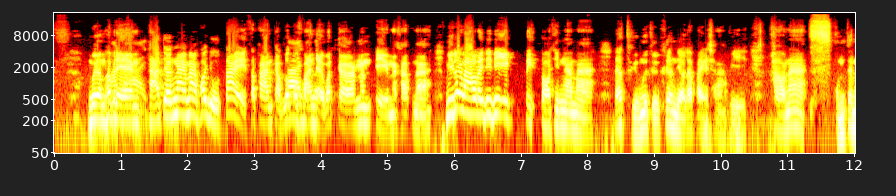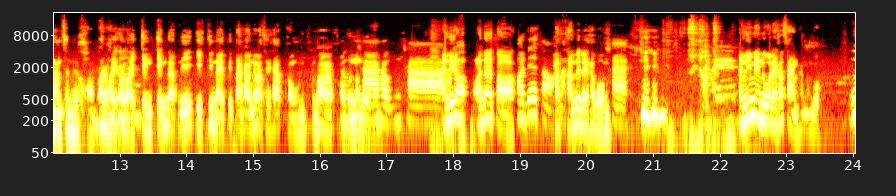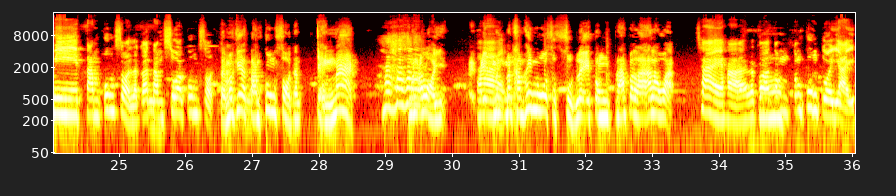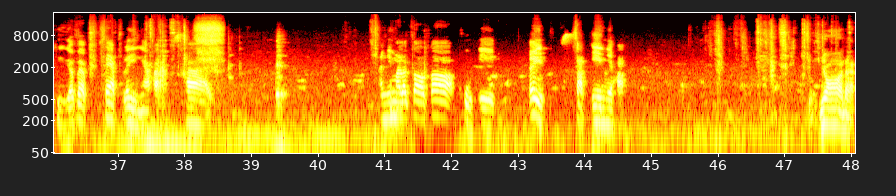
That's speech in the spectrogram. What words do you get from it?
เมืองพระประแดงใช่หาเจอง่ายมากเพราะอยู่ใต้สะพานกับรถใช่สะพานใหญ่วัดกลางนั่นเองนะครับนะ มีเรื่องราวอะไรดีๆอีกติดต่อทีมงานมา แล้วถือมือถือเครื่องเดียวแล้วไปกับชนาวีคราวหน้า ผมจะนำเสนอของอร่อยอร่อยเจ๋งๆแบบนี้อีกที่ไหนติดตามกันนี้ก่อนสิครับของคุณพ่อครับของคุณน้องโบค่ะครับขอบคุณค่ะอันนี้ก็ออเดอร์ต่อออเดอร์ต่อครับค่ะทำได้เลยครับผม ค่ะ อันนี้เมนูอะไรเขาสั่งครับน้องโบมีตำกุ้งสดแล้วก็ตำซั่วกุ้งสดแต่เมื่อกี้ตามกุ้งสดอะ เจ๋งมาก มันอร่อยไอ้ใช่มันมันทำให้นัวสุดๆเลยไอ้ตรงน้ำปลาร้าเราอะ ใช่ค่ะ แล้วก็อ๋อต้องต้องกุ้งตัวใหญ่ถึงจะแบบแซ่บอะไรอย่างเงี้ยค่ะ ใช่ อันนี้มะละกอก็ขูดเอง เอ้ย สับเองเลยค่ะ สุดยอดอะ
